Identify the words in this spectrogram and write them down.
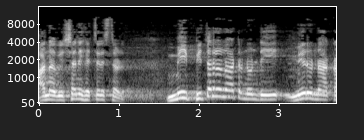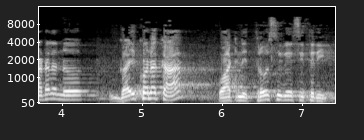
అన్న విషయాన్ని హెచ్చరిస్తాడు. మీ పితరుల నాట నుండి మీరు నా కడలను గైకొనక వాటిని త్రోసివేసి తిరిగి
